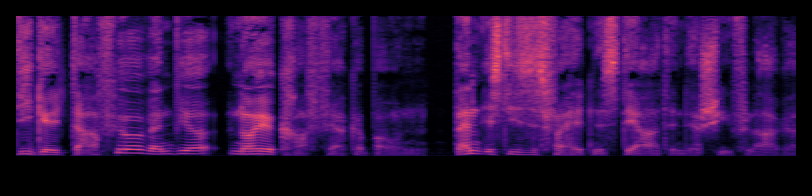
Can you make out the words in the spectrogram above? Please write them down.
die gilt dafür, wenn wir neue Kraftwerke bauen. Dann ist dieses Verhältnis derart in der Schieflage.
